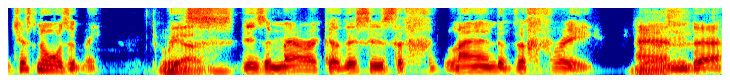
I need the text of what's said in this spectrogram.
just gnaws at me. This yeah. is America. This is the f- land of the free. Yes. And, uh,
